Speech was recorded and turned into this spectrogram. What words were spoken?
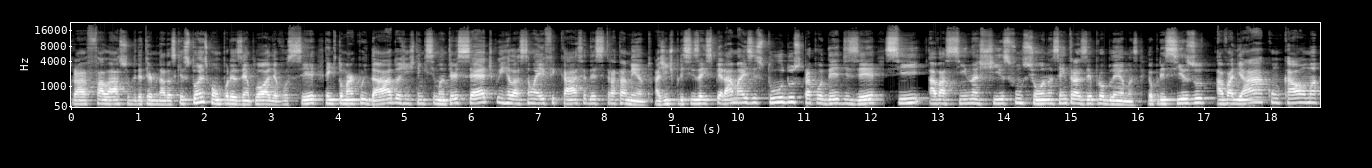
para falar sobre determinadas questões, como por exemplo, olha, você tem que tomar cuidado, a gente tem que se manter cético em relação à eficácia desse tratamento. A gente precisa esperar mais estudos para poder dizer se a vacina X funciona sem trazer problemas. Eu preciso avaliar com calma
